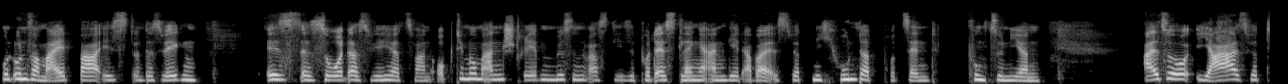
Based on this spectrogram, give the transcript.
und unvermeidbar ist. Und deswegen ist es so, dass wir hier zwar ein Optimum anstreben müssen, was diese Podestlänge angeht, aber es wird nicht 100 Prozent funktionieren. Also ja, es wird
